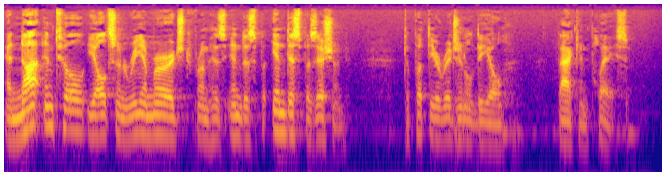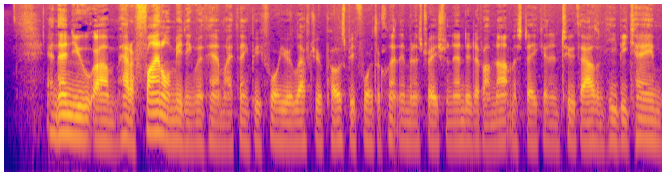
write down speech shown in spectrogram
and not until Yeltsin reemerged from his indisp- indisposition to put the original deal back in place. And then you um, had a final meeting with him, I think, before you left your post, before the Clinton administration ended, if I'm not mistaken, in 2000. He became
